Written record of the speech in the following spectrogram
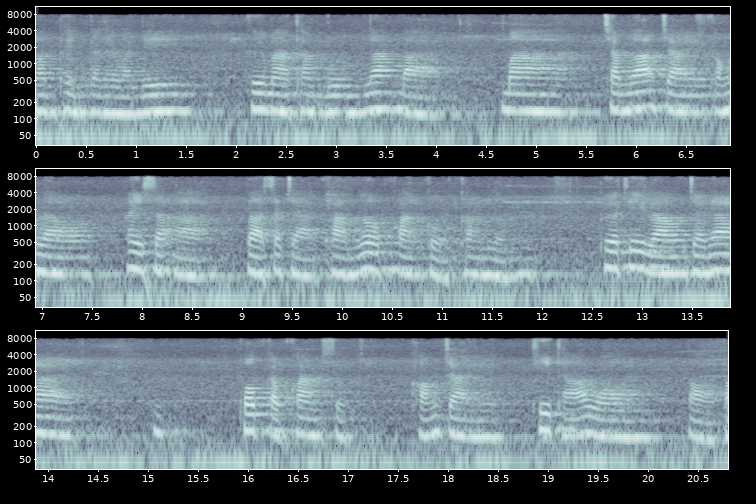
บำเพ็ญกันในวันนี้ คือมาทำบุญละบาปมาชำระใจของเราให้สะอาดปราศจากความโลภความโกรธความหลง เพื่อที่เราจะได้พบกับความสุขของใจที่ถาวรต่อไป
